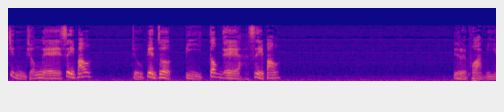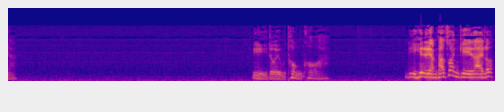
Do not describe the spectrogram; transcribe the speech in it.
正常的细胞就变作病毒的细胞，你会破病啊！你都会有痛苦啊！你迄个念头转过来咯，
